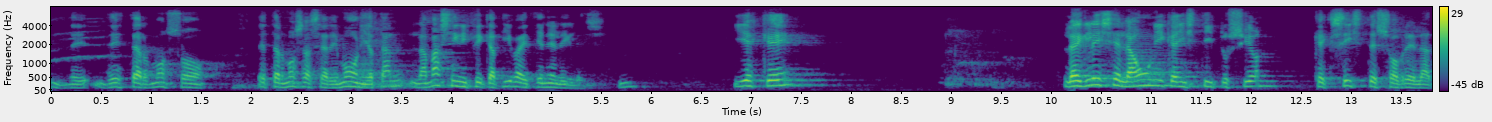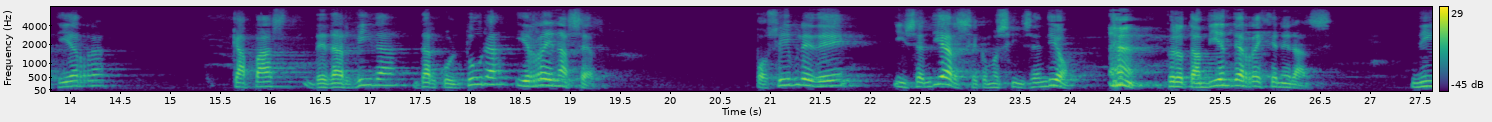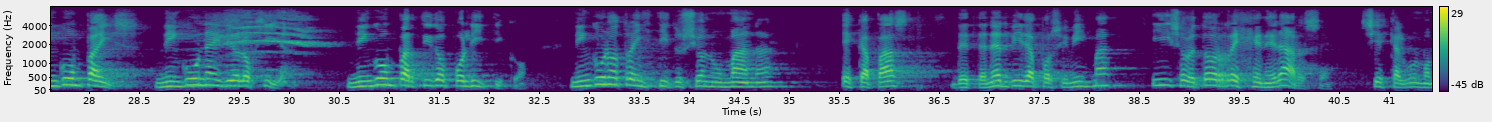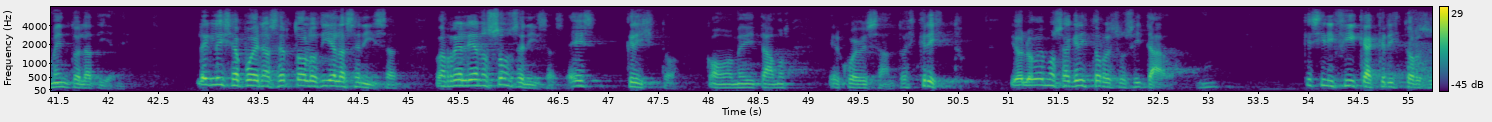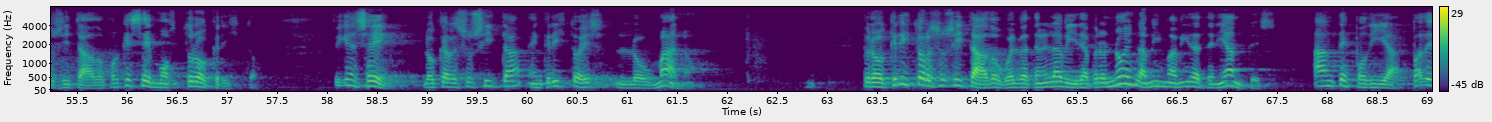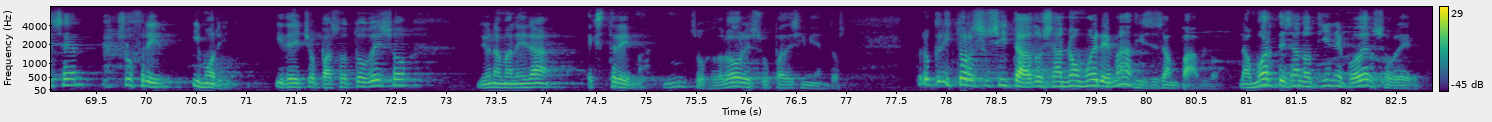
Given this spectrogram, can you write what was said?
este hermoso, esta hermosa ceremonia, tan, la más significativa que tiene la Iglesia. Y es que la Iglesia es la única institución que existe sobre la tierra capaz de dar vida, dar cultura y renacer. Posible de incendiarse como se incendió, pero también de regenerarse. Ningún país, ninguna ideología, ningún partido político, ninguna otra institución humana es capaz de tener vida por sí misma y sobre todo regenerarse, si es que algún momento la tiene. La iglesia puede nacer todos los días las cenizas, pero en realidad no son cenizas, es Cristo, como meditamos el jueves santo, es Cristo. Y hoy lo vemos a Cristo resucitado. ¿Qué significa Cristo resucitado? ¿Por qué se mostró Cristo? Fíjense, lo que resucita en Cristo es lo humano. Pero Cristo resucitado vuelve a tener la vida, pero no es la misma vida que tenía antes. Antes podía padecer, sufrir y morir. Y de hecho pasó todo eso de una manera extrema, sus dolores, sus padecimientos. Pero Cristo resucitado ya no muere más, dice San Pablo. La muerte ya no tiene poder sobre él.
